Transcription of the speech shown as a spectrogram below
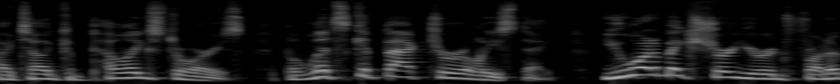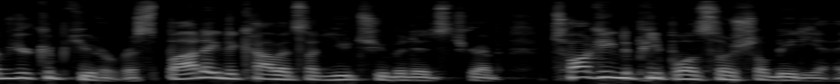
by telling compelling stories. But let's get back to release day. You want to make sure you're in front of your computer, responding to comments on YouTube and Instagram, talking to people on social media,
